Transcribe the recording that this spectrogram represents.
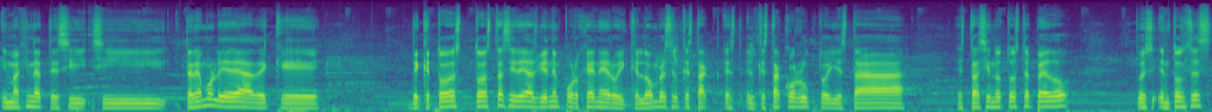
Imagínate, si, si tenemos la idea de que de que todas, todas estas ideas vienen por género y que el hombre es el que está es- el que está corrupto y está está haciendo todo este pedo, pues entonces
